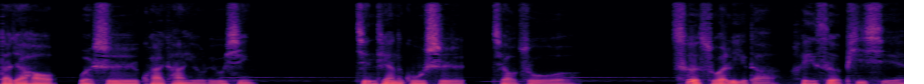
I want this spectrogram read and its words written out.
大家好，我是快看有流星。今天的故事叫做《厕所里的黑色皮鞋》。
